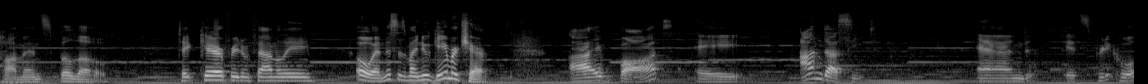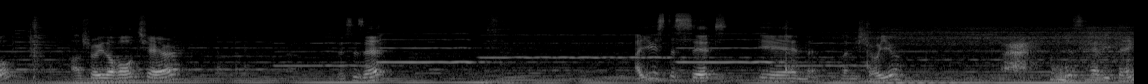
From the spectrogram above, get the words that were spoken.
comments below. Take care, Freedom Family. Oh, and this is my new gamer chair. I bought a Anda seat, and it's pretty cool. I'll show you the whole chair. This is it. I used to sit in, let me show you, this heavy thing.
